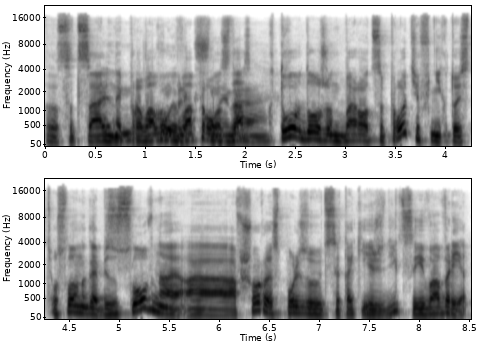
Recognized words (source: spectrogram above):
э, социальный, правовой вопрос. Да. Да? Кто должен бороться против них? То есть, условно говоря, безусловно, а офшоры используются такие юрисдикции и во вред.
